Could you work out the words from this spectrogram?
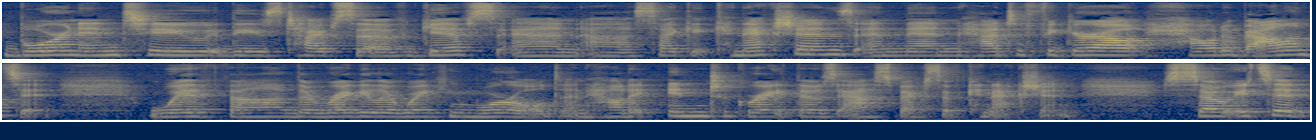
born into these types of gifts and uh, psychic connections and then had to figure out how to balance it with uh, the regular waking world and how to integrate those aspects of connection. So it's a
